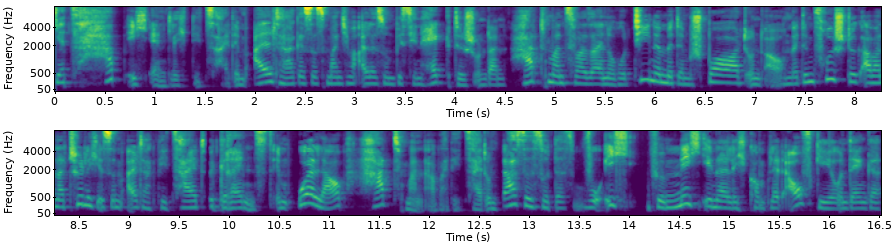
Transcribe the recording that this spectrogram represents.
jetzt habe ich endlich die Zeit. Im Alltag ist es manchmal alles so ein bisschen hektisch und dann hat man zwar seine Routine mit dem Sport und auch mit dem Frühstück, aber natürlich ist im Alltag die Zeit begrenzt. Im Urlaub hat man aber die Zeit und das ist so das, wo ich für mich innerlich komplett aufgehe und denke,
